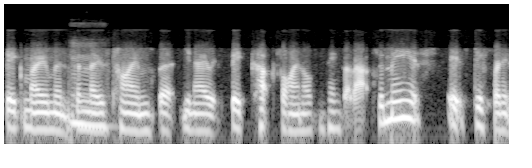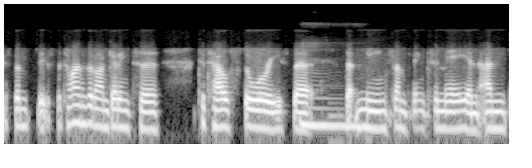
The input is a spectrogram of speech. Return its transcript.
big moments mm. and those times that you know it's big cup finals and things like that. For me, it's it's different. It's the it's the times that I'm getting to to tell stories that mm. that mean something to me. And and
